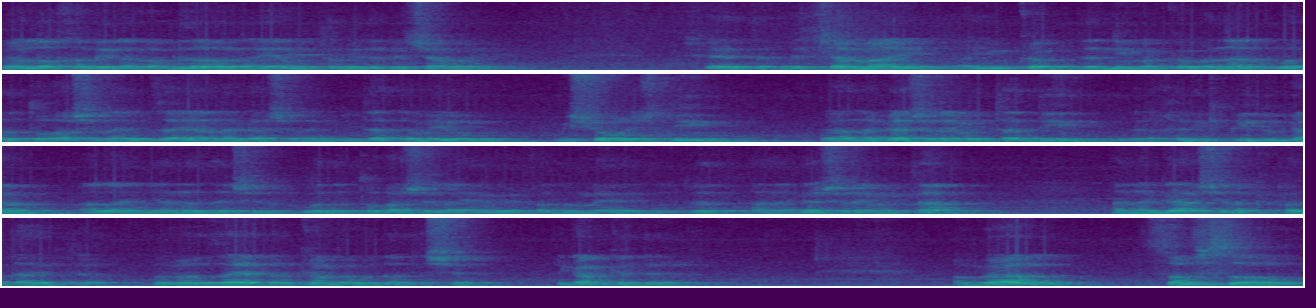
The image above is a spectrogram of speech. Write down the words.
אומר לו, חלילה, רבי אליעזר היה מתלמידי בית שמאי. שבית שמאי היו קפדנים, הכוונה על כבוד התורה שלהם, זה היה ההנהגה שלהם. מידת הם היו משורש דין, וההנהגה שלהם הייתה דין, ולכן הקפידו גם על העניין הזה של כבוד התורה שלהם וכדומה. זאת אומרת, ההנהגה שלהם הייתה הנהגה של הקפדה יותר. זאת אומרת, זה היה דרכם בעבודת השם. זה גם כדרך. אבל סוף סוף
